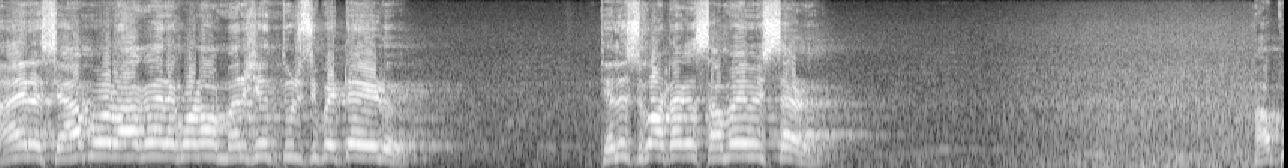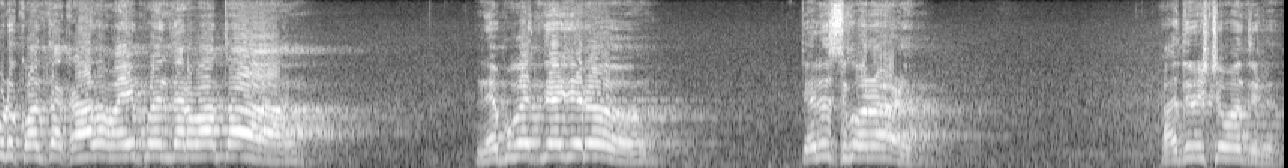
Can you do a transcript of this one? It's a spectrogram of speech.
ఆయన శాపం రాగానే కూడా మనిషిని తుడిచిపెట్టేయడు. తెలుసుకోవటానికి సమయం ఇస్తాడు. అప్పుడు కొంతకాలం అయిపోయిన తర్వాత నెప్పుగత్ నేజరు తెలుసుకున్నాడు అదృష్టవంతుడు.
